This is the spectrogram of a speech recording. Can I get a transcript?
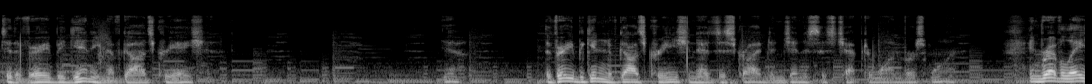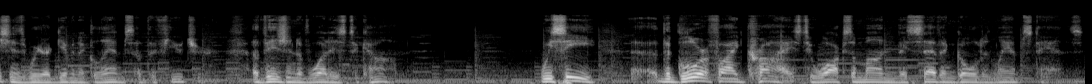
to the very beginning of God's creation. Yeah the very beginning of God's creation as described in Genesis chapter 1 verse 1. In Revelations we are given a glimpse of the future, a vision of what is to come. We see uh, the glorified Christ who walks among the seven golden lampstands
